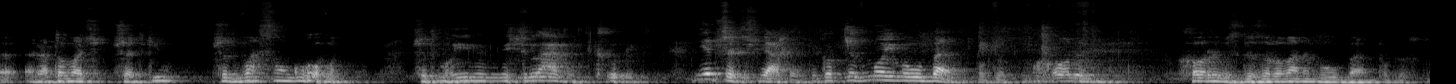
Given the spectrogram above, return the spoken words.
E, Ratować przed kim? Przed własną głową, przed moimi myślami, kurde. Nie przed śmiechem, tylko przed moim łbem po prostu. Chorym, chorym, zdezolowanym łbem po prostu.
